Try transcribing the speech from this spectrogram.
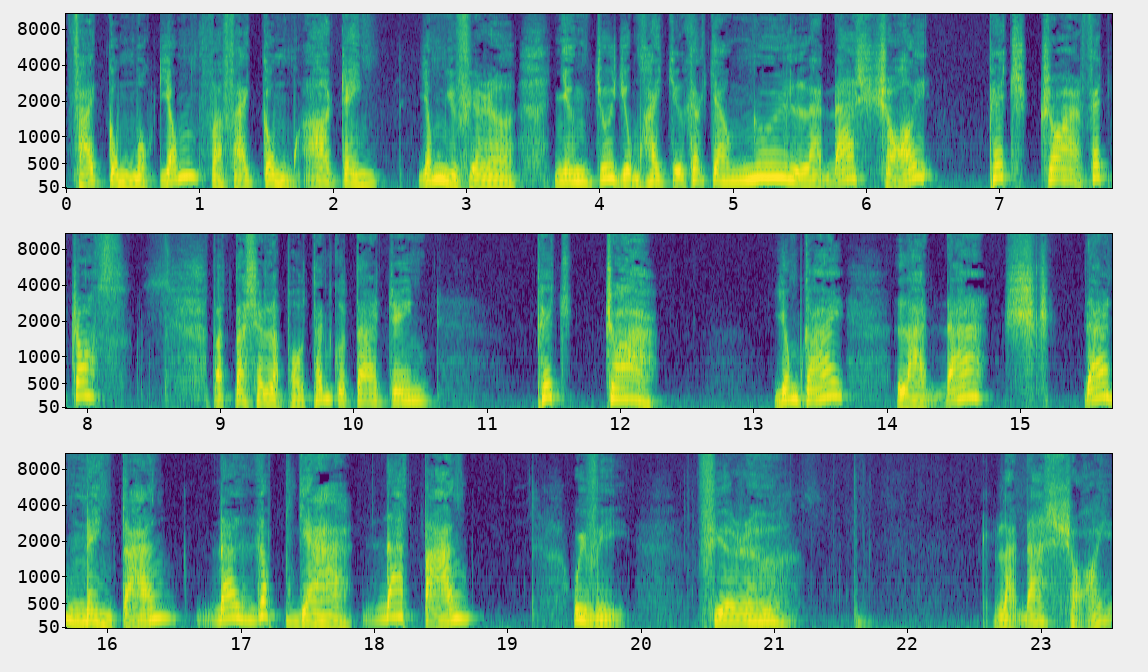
phải cùng một giống và phải cùng ở trên giống như Führer. Nhưng Chúa dùng hai chữ khác nhau, ngươi là đá sỏi, Petra, Petros. Và ta sẽ lập hội thánh của ta trên Petra, giống cái là đá đá nền tảng, đá gấp già, đá tảng. Quý vị, Führer là đá sỏi.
